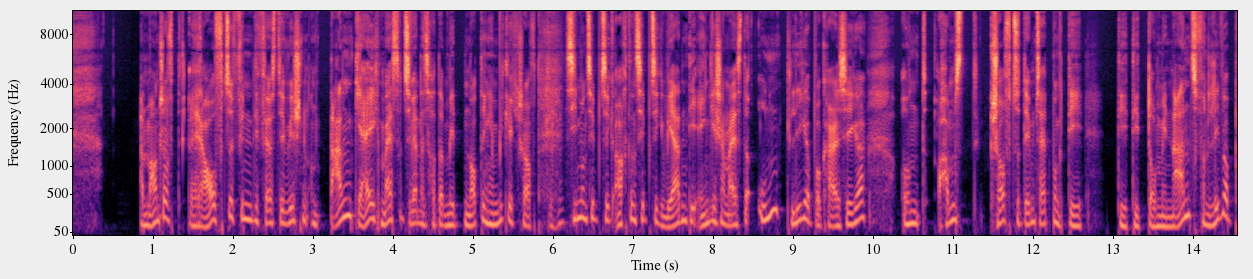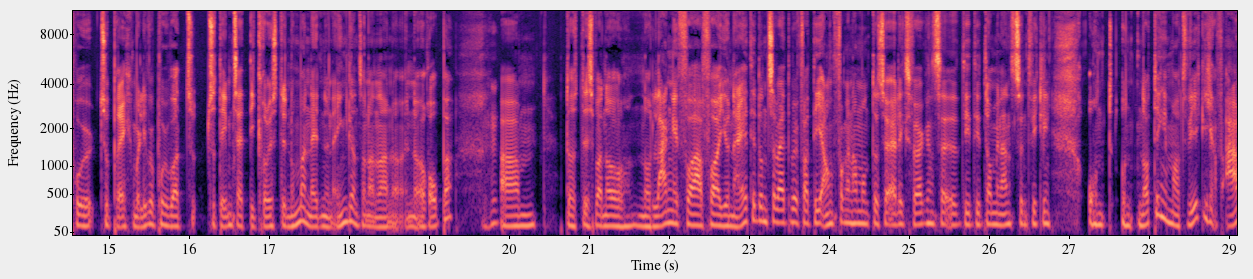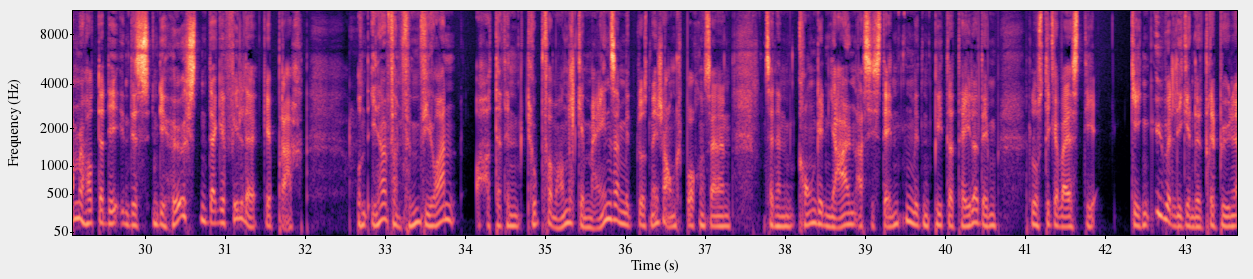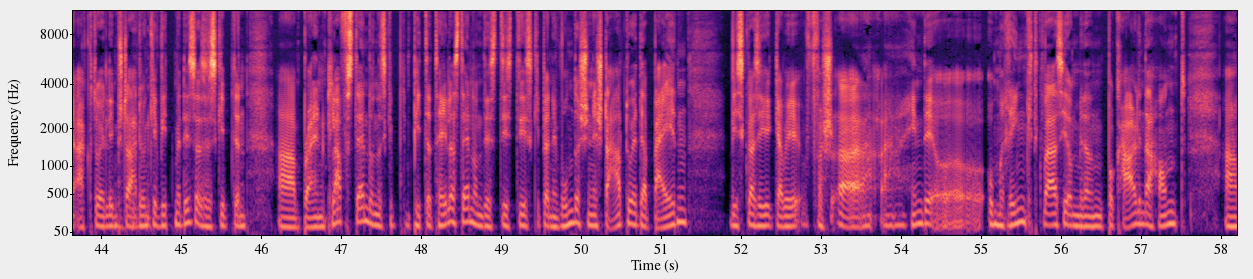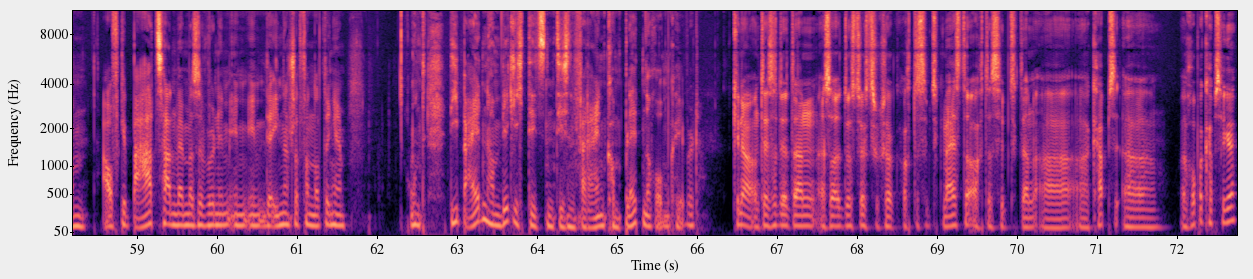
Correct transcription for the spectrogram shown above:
eine Mannschaft raufzufinden in die First Division und dann gleich Meister zu werden. Das hat er mit Nottingham wirklich geschafft. 77, 78 werden die englischer Meister und Ligapokalsieger und haben es geschafft, zu dem Zeitpunkt die, die, die Dominanz von Liverpool zu brechen, weil Liverpool war zu, zu dem Zeit die größte Nummer, nicht nur in England, sondern auch in Europa. Ähm, das, das war noch, noch lange vor, vor United und so weiter, bevor die angefangen haben, unter Sir Alex Ferguson die, die Dominanz zu entwickeln. Und, und Nottingham hat wirklich, auf einmal hat er die in, das, in die höchsten der Gefilde gebracht. Und innerhalb von fünf Jahren hat er den Club verwandelt, gemeinsam mit, du hast nicht schon angesprochen, seinen, seinen kongenialen Assistenten, mit dem Peter Taylor, dem lustigerweise die gegenüberliegende Tribüne aktuell im Stadion gewidmet ist. Also es gibt den äh, Brian Clough Stand und es gibt den Peter Taylor Stand und es, es, es gibt eine wunderschöne Statue der beiden, wie es quasi, glaube ich, versch- äh, Hände äh, umringt quasi und mit einem Pokal in der Hand ähm, aufgebahrt sind, wenn man so will, im, im, in der Innenstadt von Nottingham. Und die beiden haben wirklich diesen, diesen Verein komplett nach oben gehebelt. Genau, und das hat ja dann, also du hast gesagt, 78 Meister, 78 dann äh, äh, Cups, äh, Europacup-Sieger,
